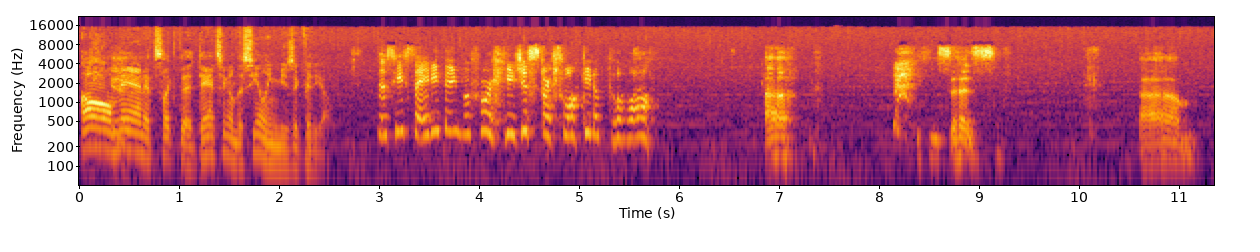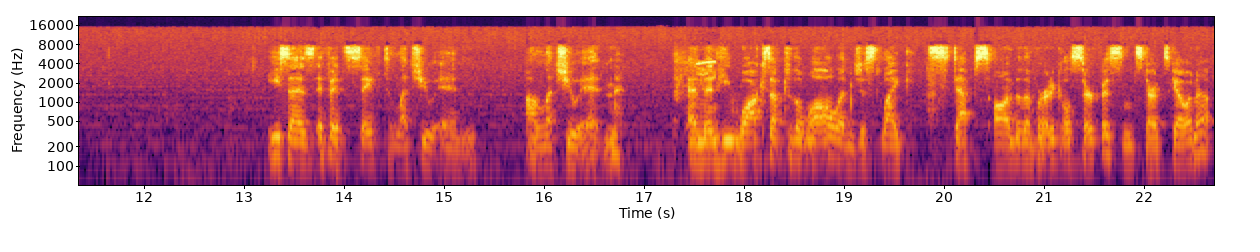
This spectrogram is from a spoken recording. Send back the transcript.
Oh Yeah. man, it's like the dancing on the ceiling music video. Does he say anything before he just starts walking up the wall? Uh, he says, Um, he says, "If it's safe to let you in, I'll let you in." And then he walks up to the wall and just like steps onto the vertical surface and starts going up.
